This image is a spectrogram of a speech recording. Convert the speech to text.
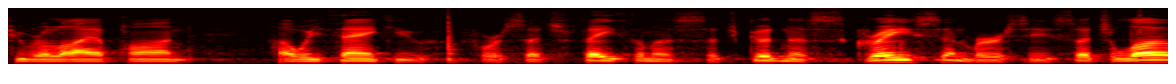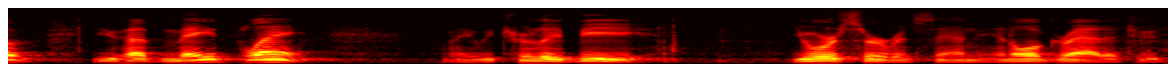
to rely upon how we thank you for such faithfulness, such goodness, grace, and mercy, such love you have made plain. May we truly be your servants then in all gratitude.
